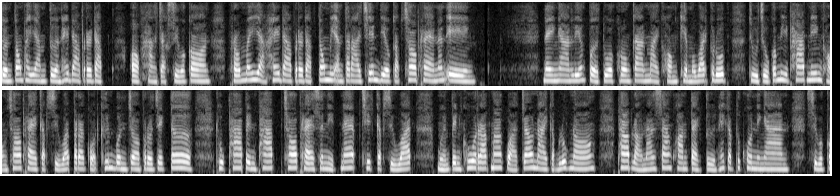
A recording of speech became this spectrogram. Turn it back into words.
จนต้องพยายามเตือนให้ดาวประดับออกห่างจากศิวกร เพราะไม่อยากให้ดาวประดับต้องมีอันตรายเช่นเดียวกับช่อแพรนั่นเอง ในงานเลี้ยงเปิดตัวโครงการใหม่ของเขมวัดกรุ๊ป จู่ๆก็มีภาพนิ่งของช่อแพรกับศิวัตรปรากฏขึ้นบนจอโปรเจคเตอร์ ทุกภาพเป็นภาพช่อแพรสนิทแนบชิดกับศิวัตรเหมือนเป็นคู่รักมากกว่าเจ้านายกับลูกน้อง ภาพเหล่านั้นสร้างความแตกตื่นให้กับทุกคนในงาน ศิวก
